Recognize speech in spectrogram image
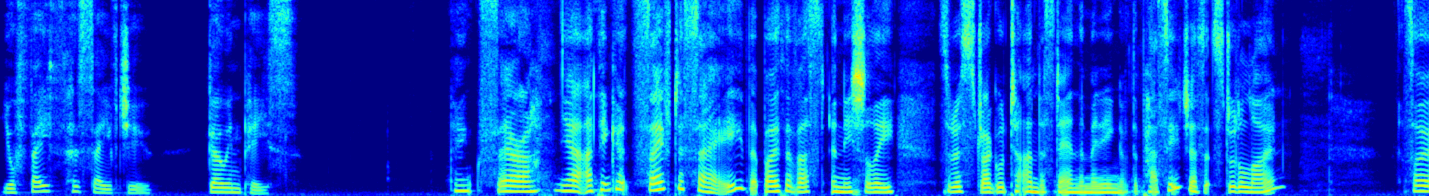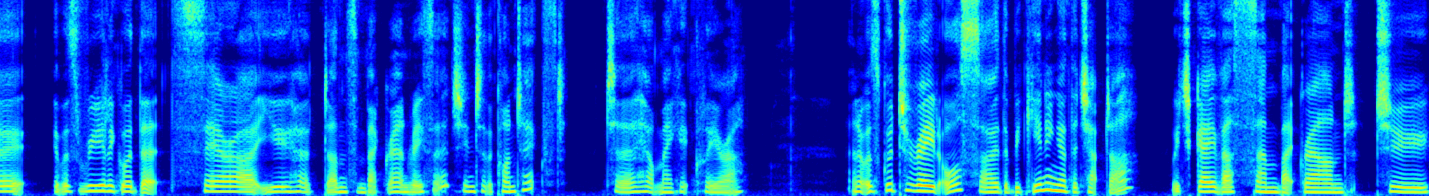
Your faith has saved you. Go in peace. Thanks, Sarah. Yeah, I think it's safe to say that both of us initially sort of struggled to understand the meaning of the passage as it stood alone. So it was really good that Sarah, you have done some background research into the context to help make it clearer. And it was good to read also the beginning of the chapter, which gave us some background to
